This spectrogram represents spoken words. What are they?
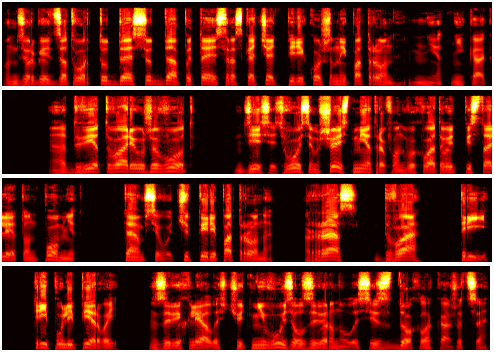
Он дергает затвор туда-сюда, пытаясь раскачать перекошенный патрон. Нет, никак. А две твари уже вот. Десять, восемь, шесть метров он выхватывает пистолет, он помнит. Там всего четыре патрона. Раз, два, три. Три пули первой. Завихлялась, чуть не в узел завернулась и сдохла, кажется.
